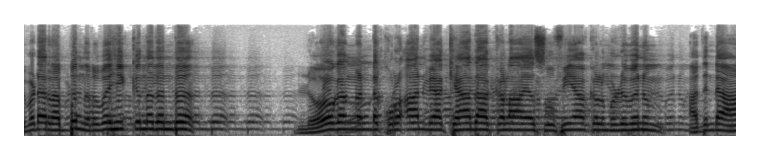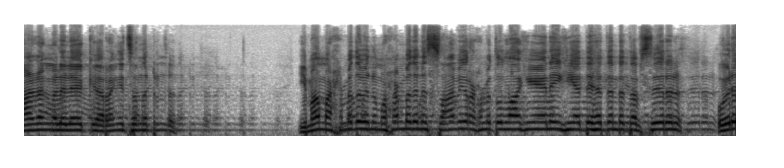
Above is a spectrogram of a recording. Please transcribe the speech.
ഇവിടെ റബ്ബ് നിർവഹിക്കുന്നത് നിർവഹിക്കുന്നതെന്ത്? ലോകം കണ്ട ഖുർആൻ വ്യാഖ്യാതാക്കളായ സൂഫിയാക്കൾ മുഴുവനും അതിന്റെ ആഴങ്ങളിലേക്ക് ഇറങ്ങി ചെന്നിട്ടുണ്ട്. ഇമാം അഹമ്മദ് ബിൻ മുഹമ്മദിന് സാവി റഹ്മത്തുള്ളാഹി അലൈഹി അദ്ദേഹത്തിന്റെ തഫ്സീറിൽ ഒരു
